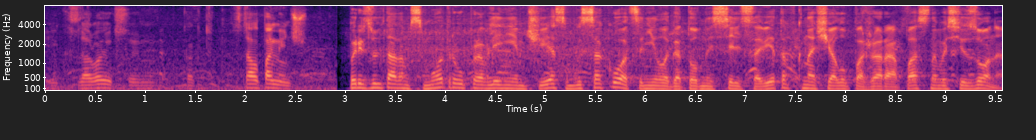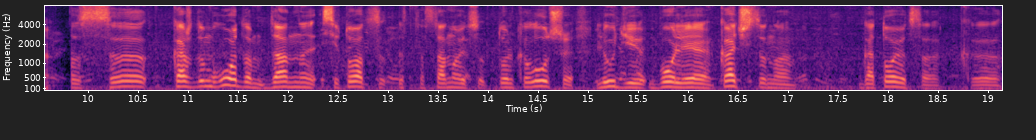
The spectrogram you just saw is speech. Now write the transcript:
и к здоровью к своему. Как-то стало поменьше. По результатам смотра управление МЧС высоко оценило готовность сельсоветов к началу пожароопасного сезона. С каждым годом данная ситуация становится только лучше. Люди более качественно готовятся к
